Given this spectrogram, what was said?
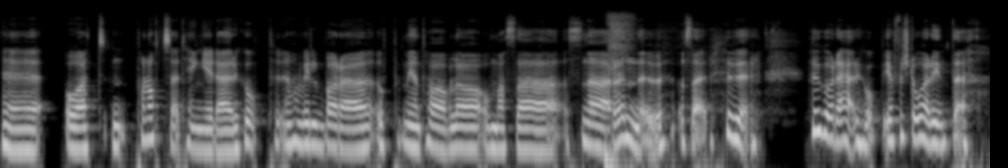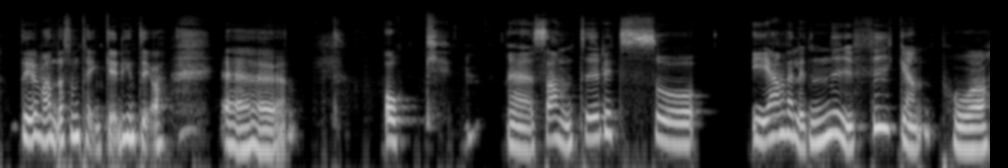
Eh, och att på något sätt hänger det här ihop. Han vill bara upp med en tavla och massa snören nu. Och så här, hur, hur går det här ihop? Jag förstår inte. Det är de andra som tänker, det är inte jag. Eh, och eh, samtidigt så är han väldigt nyfiken på,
